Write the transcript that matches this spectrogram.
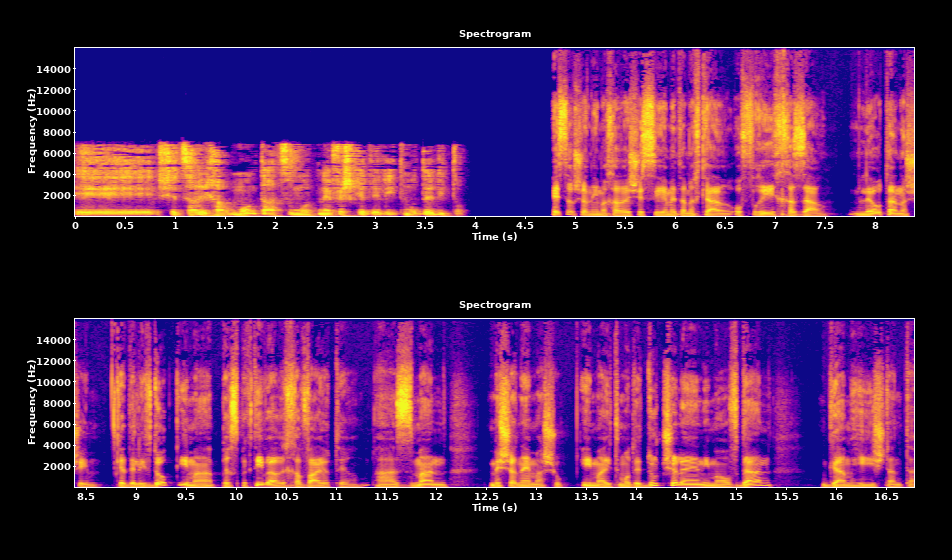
אה, שצריך המון תעצומות נפש כדי להתמודד איתו. עשר שנים אחרי שסיים את המחקר, עופרי חזר לאותן נשים, כדי לבדוק אם הפרספקטיבה הרחבה יותר, הזמן, משנה משהו. אם ההתמודדות שלהן עם האובדן, גם היא השתנתה.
